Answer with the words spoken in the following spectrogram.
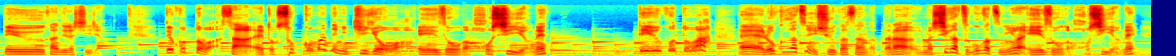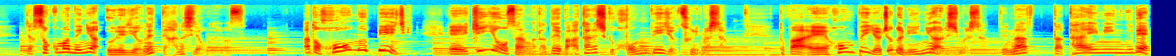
っていう感じらしいじゃん。ってことはさ、えっと、そこまでに企業は映像が欲しいよねっていうことは、えー、6月に就活なんだったら、4月5月には映像が欲しいよね。じゃあそこまでには売れるよねって話でございます。あと、ホームページ。えー、企業さんが例えば新しくホームページを作りました。とか、えー、ホームページをちょっとリニューアルしましたってなったタイミングで、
